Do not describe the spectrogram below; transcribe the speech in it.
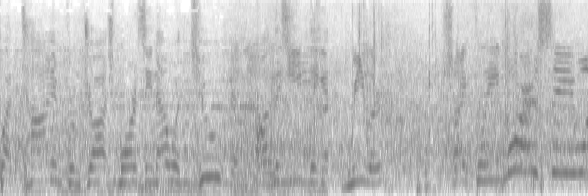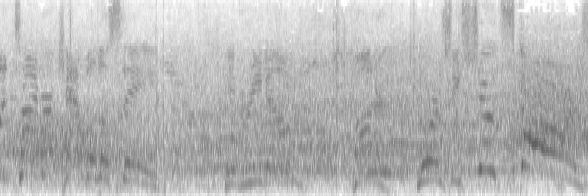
but time from Josh Morrissey. Now with two on the evening. At Wheeler, Scheifele, Morrissey, one-timer, Campbell the save. Big rebound, Connor, Morrissey shoots, scores!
